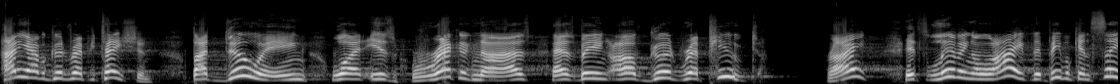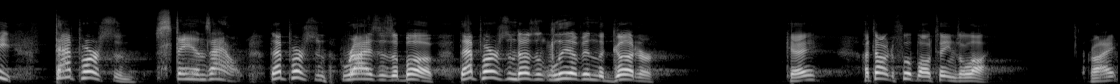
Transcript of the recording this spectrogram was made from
How do you have a good reputation? By doing what is recognized as being of good repute, right? It's living a life that people can see that person stands out. That person rises above. That person doesn't live in the gutter. Okay? I talk to football teams a lot, right?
